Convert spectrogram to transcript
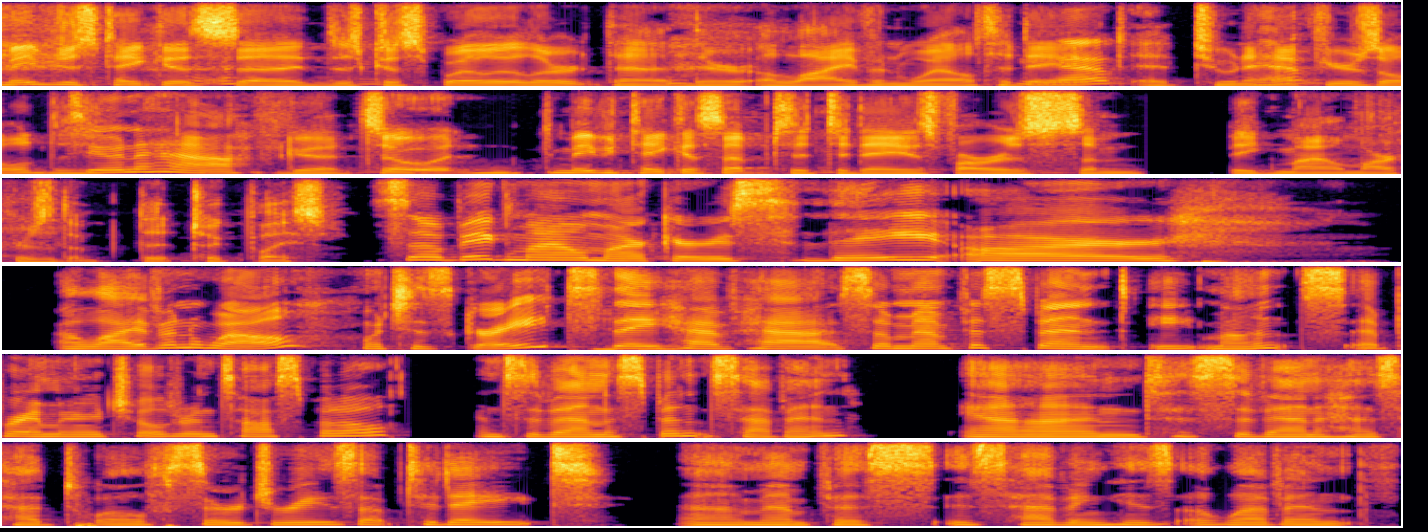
maybe just take us. Uh, just because spoiler alert, that they're alive and well today Yep. at, at two and a half Yep. years old. Two and a half. Good. So uh, maybe take us up to today as far as some big mile markers that, that took place. So big mile markers, they are alive and well, which is great. They have had so Memphis spent 8 months at Primary Children's Hospital and Savannah spent 7 and Savannah has had 12 surgeries up to date. Uh, Memphis is having his 11th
